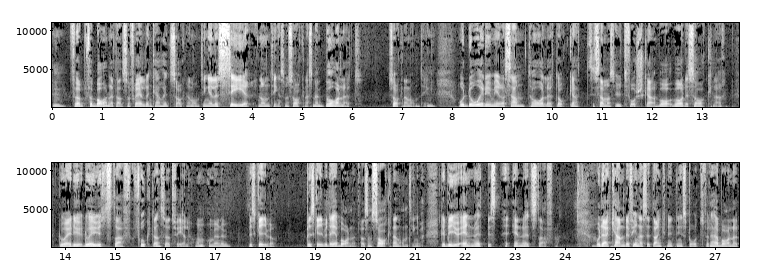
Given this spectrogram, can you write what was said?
Mm. För, för barnet alltså. Föräldern kanske inte saknar någonting eller ser någonting som saknas. Men barnet saknar någonting. Mm. Och då är det ju mera samtalet och att tillsammans utforska vad, vad det saknar. Då är, det ju, då är ju ett straff fruktansvärt fel, om, om jag nu beskriver, beskriver det barnet, vad som saknar någonting. Det blir ju ännu ett, ännu ett straff. Och där kan det finnas ett anknytningsbrott för det här barnet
